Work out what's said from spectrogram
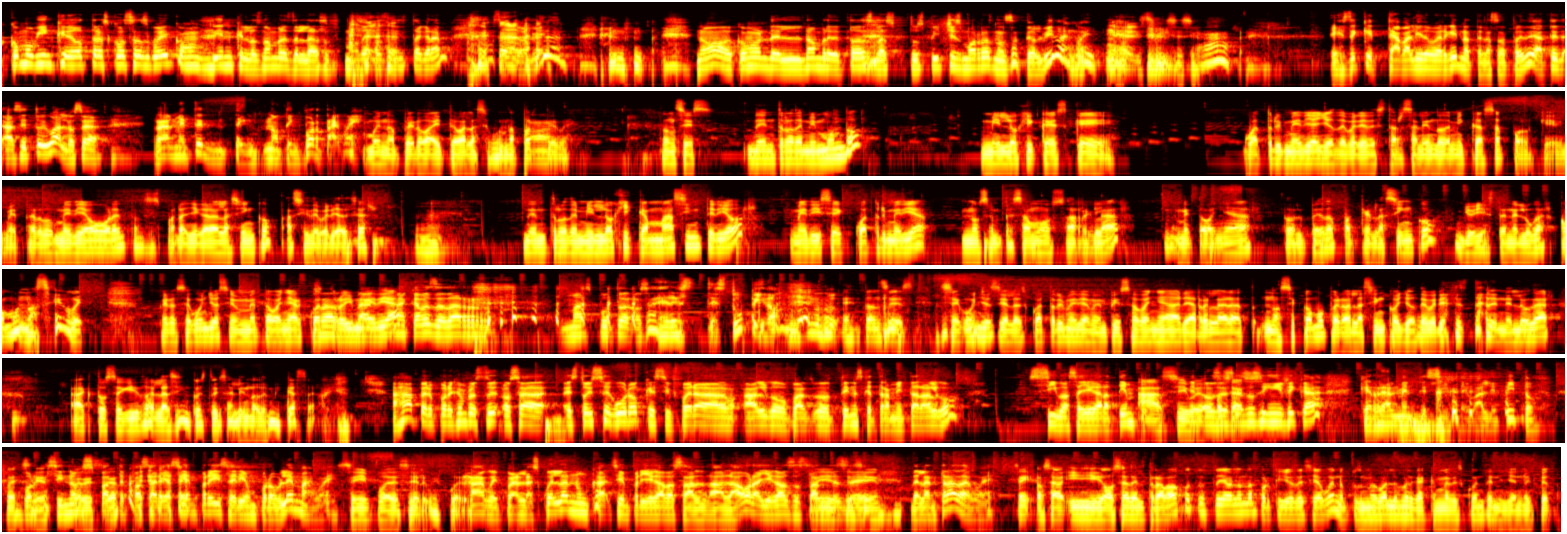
como bien que otras cosas, güey, como bien que los nombres de las modelos de Instagram se te olvidan. no, como el nombre de todas las tus pinches morras no se te olvidan, güey. sí, sí, sí. Ah, es de que te ha valido verga y no te las has ti- Así tú igual, o sea, realmente te- no te importa, güey. Bueno, pero ahí te va la segunda parte, Ah. güey. Entonces, dentro de mi mundo, mi lógica es que cuatro y media yo debería de estar saliendo de mi casa porque me tardo media hora, entonces para llegar a las cinco, así debería de ser. Dentro de mi lógica más interior, me dice cuatro y media, nos empezamos a arreglar, me meto a bañar, todo el pedo, para que a las cinco yo ya esté en el lugar. ¿Cómo? No sé, güey. Pero según yo, si me meto a bañar O sea, cuatro y me- media, Me acabas de dar más puta. O sea, eres estúpido. entonces, según yo, si a las cuatro y media me empiezo a bañar y arreglar, a no sé cómo, pero a las cinco yo debería de estar en el lugar. Acto seguido, a las cinco estoy saliendo de mi casa, güey. Ajá, pero por ejemplo, estoy, o sea, estoy seguro que si fuera algo, tienes que tramitar algo, sí vas a llegar a tiempo. Ah, sí, güey, o Entonces sea- eso significa que realmente sí te vale pito. Puede Porque ser, si no, pa- te pasaría siempre y sería un problema, güey. Sí, puede ser, güey, puede. Ajá, güey, pero a la escuela nunca siempre llegabas a la, a la hora, llegabas hasta Sí, antes sí, de, sí. de la entrada, güey. Sí, o sea, y o sea, del trabajo te estoy hablando porque yo decía, bueno, pues me vale verga que me descuenten y ya no hay pedo.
